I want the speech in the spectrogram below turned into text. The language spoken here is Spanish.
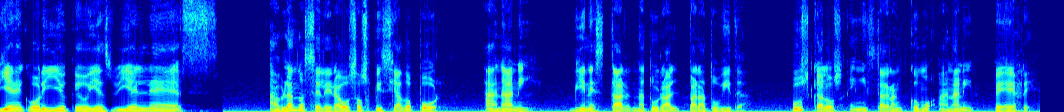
Viene Corillo que hoy es viernes. Hablando acelerados auspiciado por Anani, bienestar natural para tu vida. Búscalos en Instagram como AnaniPR.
